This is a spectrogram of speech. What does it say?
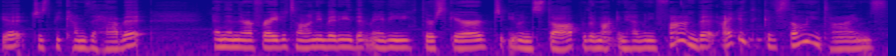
it just becomes a habit. And then they're afraid to tell anybody that maybe they're scared to even stop or they're not going to have any fun. But I can think of so many times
